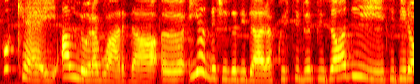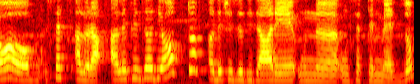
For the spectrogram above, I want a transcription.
Ok, allora guarda, eh, io ho deciso di dare a questi due episodi, ti dirò, set- allora all'episodio 8 ho deciso di dare un, un 7,5,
